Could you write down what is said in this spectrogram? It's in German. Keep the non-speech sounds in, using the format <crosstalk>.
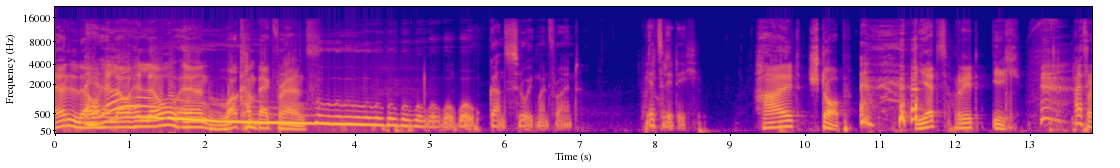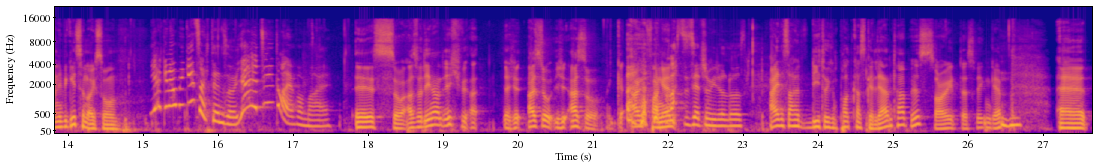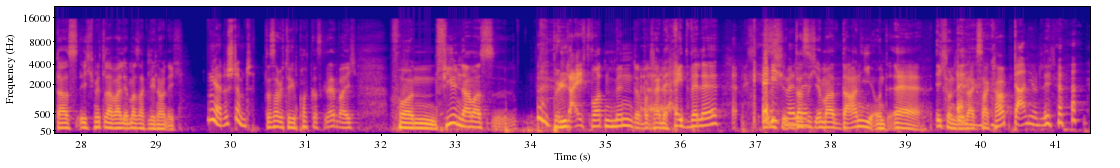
Hello, hello, hello, and welcome back, friends. Ganz ruhig, mein Freund. Jetzt rede ich. Halt, stopp. <laughs> Jetzt red ich. Hi, Freunde, wie geht's denn euch so? Ja, genau, wie geht's euch denn so? Ja, erzähl doch einfach mal. Ist so, also Lena und ich, äh, also, also, angefangen. <laughs> Was ist jetzt schon wieder los? Eine Sache, die ich durch den Podcast gelernt habe, ist, sorry, deswegen, gell, äh, dass ich mittlerweile immer sage Lena und ich. Ja, das stimmt. Das habe ich durch den Podcast gelernt, weil ich von vielen damals äh, beleidigt worden bin. Da war eine kleine Hatewelle, dass ich, Hatewelle. dass ich immer Dani und äh, ich und Lena gesagt habe. <laughs> Dani und Lena.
